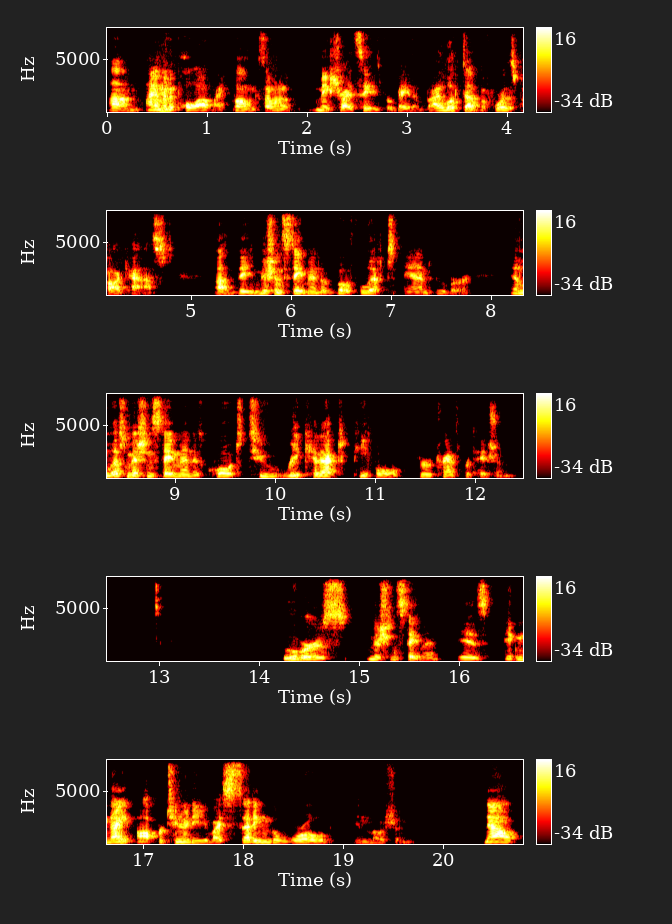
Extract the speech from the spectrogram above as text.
Um, I am going to pull out my phone because I want to make sure I say these verbatim. But I looked up before this podcast uh, the mission statement of both Lyft and Uber. And Lyft's mission statement is, quote, to reconnect people through transportation. Uber's mission statement is ignite opportunity by setting the world in motion. Now,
